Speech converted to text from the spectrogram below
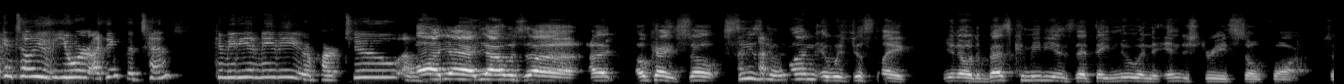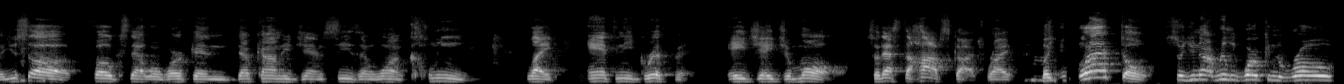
can tell you that you were, I think, the tenth comedian. Maybe you were part two of. Oh yeah, yeah. I was uh I okay, so season one, it was just like, you know, the best comedians that they knew in the industry so far. So you saw folks that were working Def Comedy Jam season one clean, like Anthony Griffith, AJ Jamal. So that's the hopscotch, right? Mm-hmm. But you black though, so you're not really working the road.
